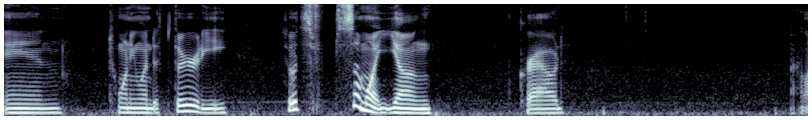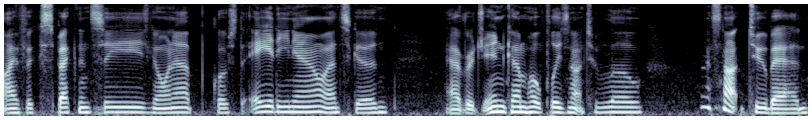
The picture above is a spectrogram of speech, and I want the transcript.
And 21 to 30. So it's somewhat young crowd. Life expectancy is going up close to 80 now. That's good. Average income hopefully is not too low. That's not too bad.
